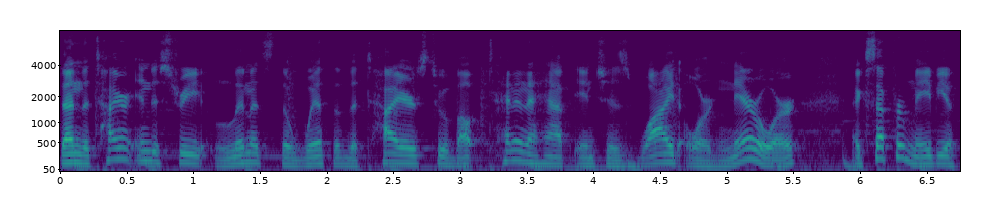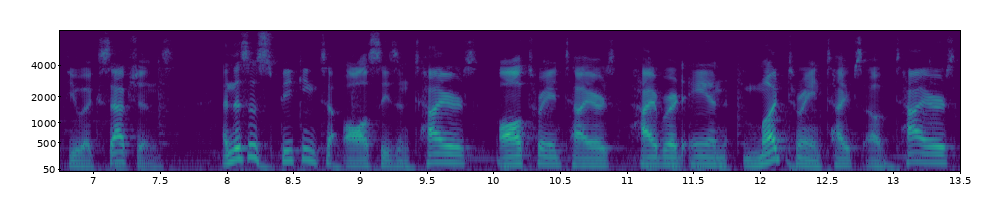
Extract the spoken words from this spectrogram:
then the tire industry limits the width of the tires to about 10 and a half inches wide or narrower, except for maybe a few exceptions. And this is speaking to all season tires, all terrain tires, hybrid and mud terrain types of tires,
